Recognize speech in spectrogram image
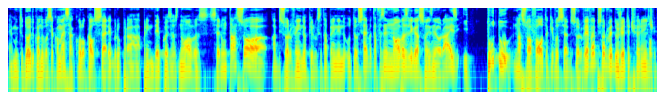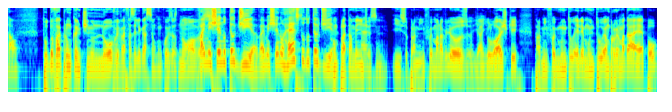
É muito doido quando você começa a colocar o cérebro pra aprender coisas novas. Você não tá só absorvendo aquilo que você tá aprendendo. O teu cérebro tá fazendo novas ligações neurais e tudo na sua volta que você absorver vai absorver de um jeito diferente. Total. Tudo vai pra um cantinho novo e vai fazer ligação com coisas novas. Vai mexer no teu dia, vai mexer no resto do teu dia. Completamente, É. assim. E isso pra mim foi maravilhoso. E aí o Logic, pra mim foi muito, ele é muito, é um programa da Apple,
